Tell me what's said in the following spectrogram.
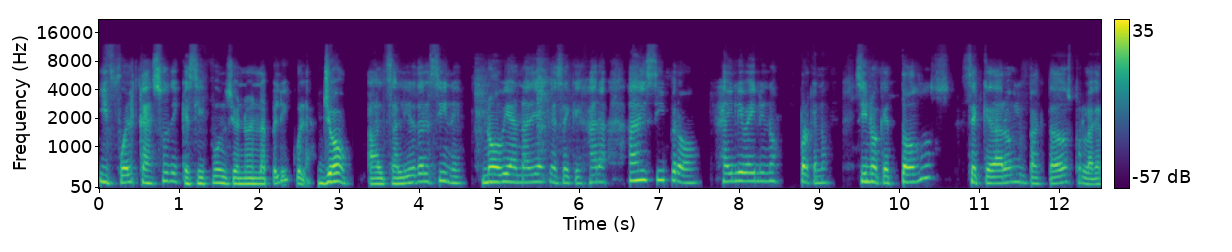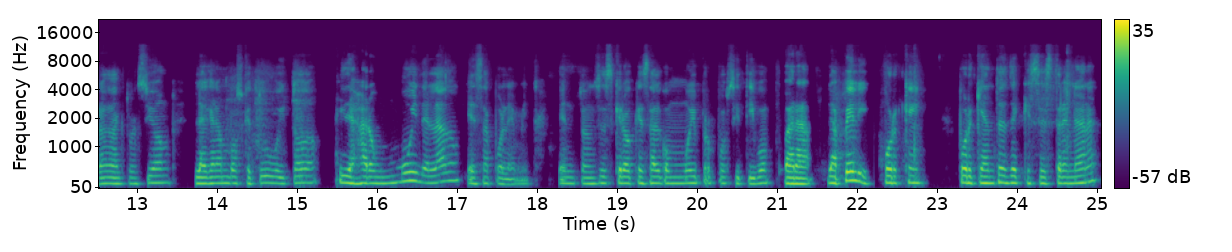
Y fue el caso de que sí funcionó en la película. Yo, al salir del cine, no vi a nadie que se quejara. Ay, sí, pero Hailey Bailey no. ¿Por qué no? Sino que todos se quedaron impactados por la gran actuación, la gran voz que tuvo y todo, y dejaron muy de lado esa polémica. Entonces creo que es algo muy propositivo para la peli. ¿Por qué? Porque antes de que se estrenara,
